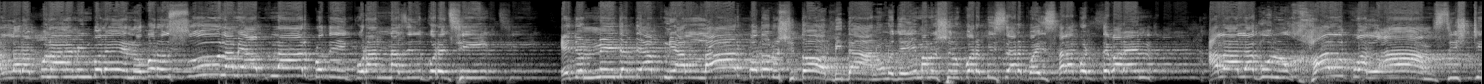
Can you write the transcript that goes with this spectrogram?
আল্লাহ রাব্বুল আলামিন বলেন, ওগো রাসূল, আমি আপনার প্রতি কোরআন নাজিল করেছি। এজন্যই যাতে আপনি আল্লাহর প্রদর্শিত বিধান অনুযায়ী মানুষের উপর বিচার পয়সারা করতে পারেন। আলা লাগুল খালক ওয়াল আম, সৃষ্টি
